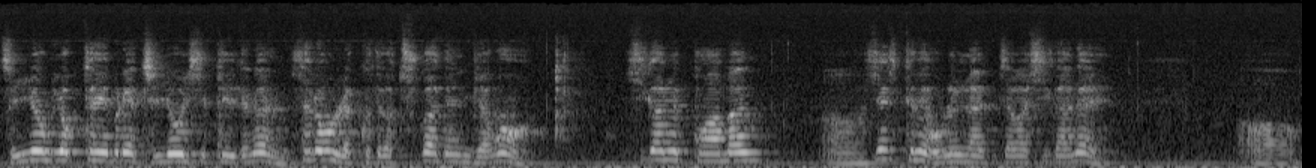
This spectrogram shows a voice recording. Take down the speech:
진료 기록 테이블의 진료 일시 필드는 새로운 레코드가 추가되는 경우 시간을 포함한 어, 시스템의 오늘 날짜와 시간을 어,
